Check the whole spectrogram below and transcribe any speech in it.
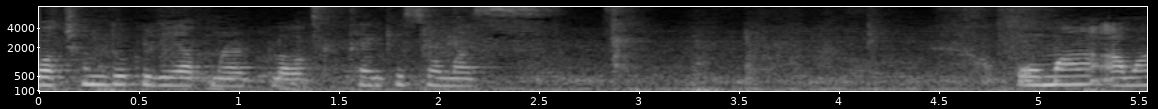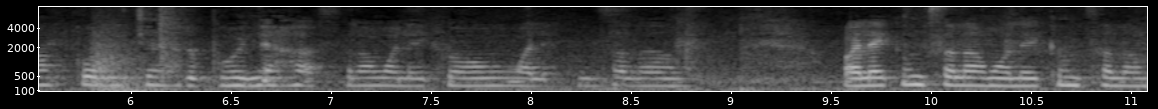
পছন্দ করি আপনার blog thank you so much ওমা, আমার পরিচয়ের বইনা, আসসালামু আলাইকুম, ওয়ালাইকুম সালাম। ওয়ালাইকুম সালাম ওয়ালাইকুম সালাম।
